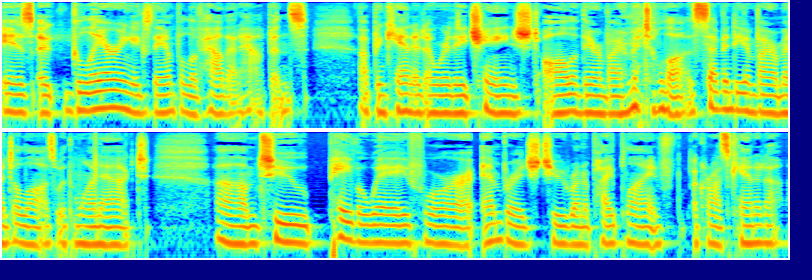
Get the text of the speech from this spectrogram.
is a glaring example of how that happens up in Canada, where they changed all of their environmental laws, 70 environmental laws with one act um, to pave a way for Enbridge to run a pipeline f- across Canada.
